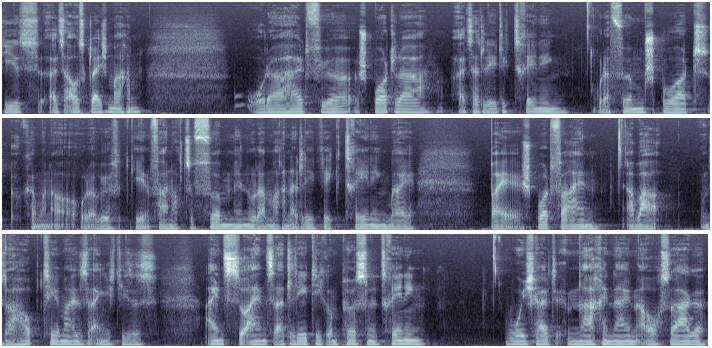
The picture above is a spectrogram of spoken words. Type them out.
die es als Ausgleich machen oder halt für Sportler als Athletiktraining oder Firmensport kann man auch, oder wir gehen, fahren auch zu Firmen hin oder machen Athletiktraining bei, bei Sportvereinen. Aber unser Hauptthema ist eigentlich dieses 1 zu 1 Athletik und Personal Training, wo ich halt im Nachhinein auch sage,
